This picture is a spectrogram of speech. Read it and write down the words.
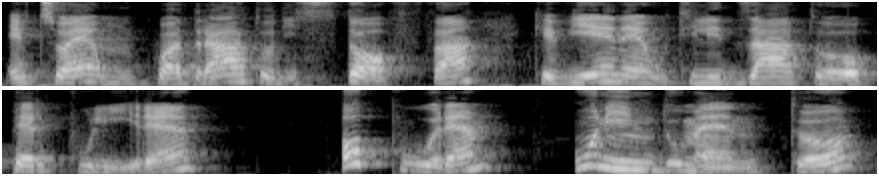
e cioè un quadrato di stoffa che viene utilizzato per pulire, oppure un indumento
